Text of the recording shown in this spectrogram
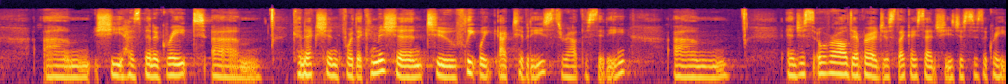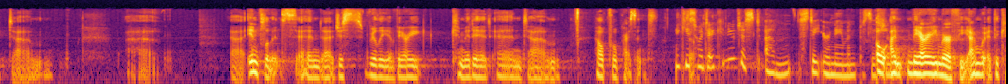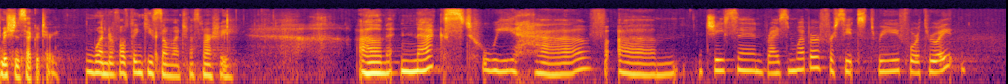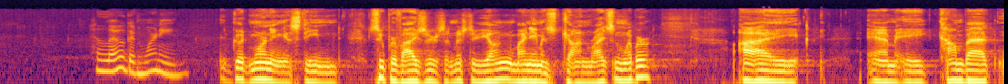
Um, she has been a great um, connection for the commission to Fleet Week activities throughout the city. Um, and just overall, Deborah, just like I said, she just is a great um, uh, uh, influence and uh, just really a very committed and um, helpful presence. Thank you so, so much. Can you just um, state your name and position? Oh, I'm Mary Murphy. I'm the Commission Secretary. Wonderful. Thank you so much, Ms. Murphy. Um, next, we have um, Jason Reisenweber for seats three, four through eight. Hello, good morning. Good morning, esteemed supervisors and Mr. Young. My name is John Reisenweber. I am a combat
